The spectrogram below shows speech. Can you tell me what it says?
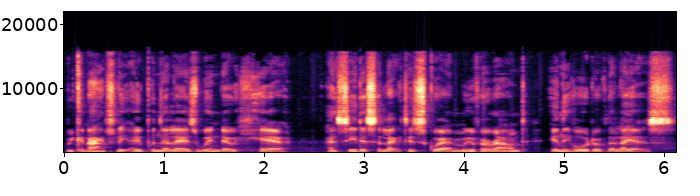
We can actually open the layers window here and see the selected square move around in the order of the layers.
